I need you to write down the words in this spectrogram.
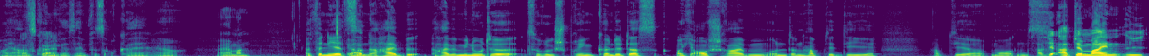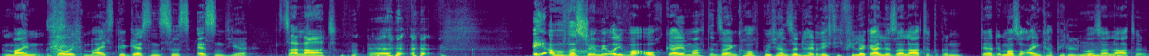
Oh ja, Ganz das körniger Senf ist auch geil, ja. Ja, Mann. Also wenn ihr jetzt Ja. eine halbe, halbe Minute zurückspringt, könnt ihr das euch aufschreiben und dann habt ihr die, habt ihr Mortens. Habt ihr, habt ihr mein, mein glaube ich, meistgegessenstes Essen hier? Salat. Ey, aber was Jamie Oliver auch geil macht, in seinen Kochbüchern sind halt richtig viele geile Salate drin. Der hat immer so ein Kapitel Mhm. über Salate.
